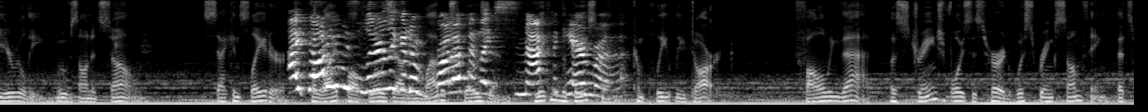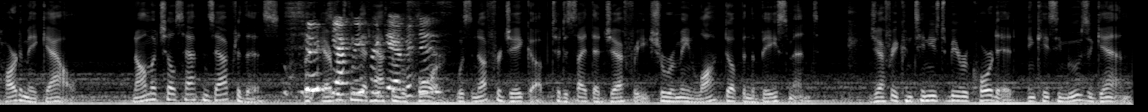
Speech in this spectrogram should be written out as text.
eerily moves on its own. Seconds later, I the thought he was literally gonna run up and, like, smack the basement camera. completely dark. Following that, a strange voice is heard whispering something that's hard to make out. Not much else happens after this, but everything Jeffrey that for happened before was enough for Jacob to decide that Jeffrey should remain locked up in the basement. Jeffrey continues to be recorded in case he moves again.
